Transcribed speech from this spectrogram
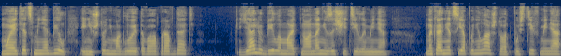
Мой отец меня бил, и ничто не могло этого оправдать. Я любила мать, но она не защитила меня. Наконец я поняла, что, отпустив меня,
